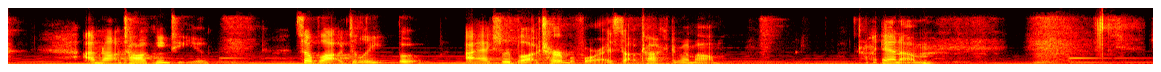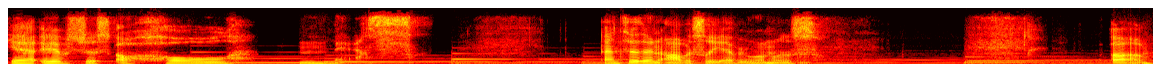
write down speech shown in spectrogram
I'm not talking to you. So block, delete, boom. I actually blocked her before I stopped talking to my mom. And um yeah, it was just a whole mess. And so then obviously everyone was um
